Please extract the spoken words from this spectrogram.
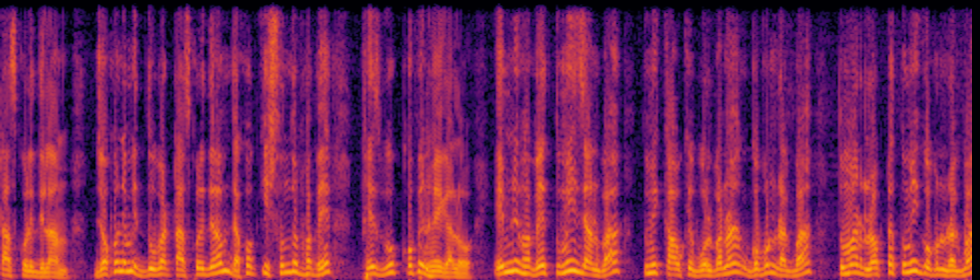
টাচ করে দিলাম। যখন আমি দুবার টাচ করে দিলাম, দেখো কি সুন্দরভাবে ফেসবুক ওপেন হয়ে গেল। এমনিভাবে তুমিই জানবা, তুমি কাউকে বলবা না, গোপন রাখবা। তোমার লকটা তুমিই গোপন রাখবা।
